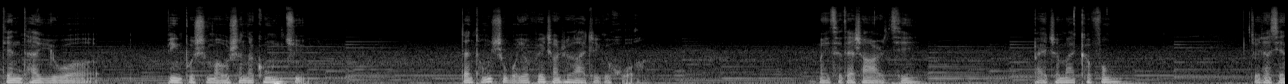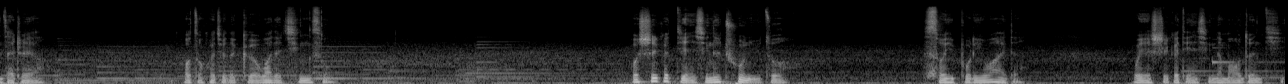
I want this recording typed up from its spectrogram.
电台与我。并不是谋生的工具，但同时我又非常热爱这个活。每次戴上耳机，摆着麦克风，就像现在这样，我总会觉得格外的轻松。我是一个典型的处女座，所以不例外的，我也是个典型的矛盾体。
